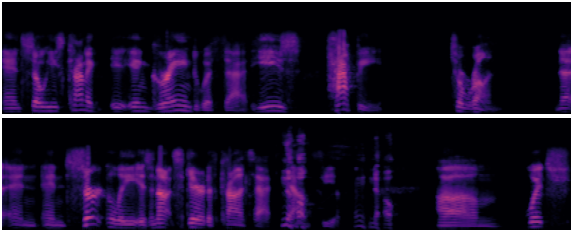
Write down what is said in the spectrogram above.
and so he's kind of ingrained with that. He's happy to run, and and certainly is not scared of contact no. downfield. No, um, which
